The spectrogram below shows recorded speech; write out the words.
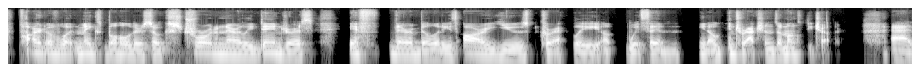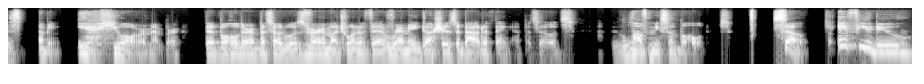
part of what makes beholders so extraordinarily dangerous if their abilities are used correctly uh, within you know interactions amongst each other. As i mean yeah you all remember the beholder episode was very much one of the remy gushes about a thing episodes. Love me some beholders. So if you do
